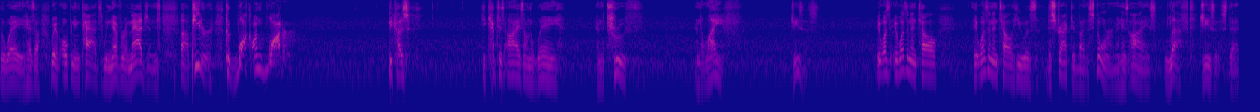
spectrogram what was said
the way, it has a way of opening paths we never imagined. Uh, Peter could walk on water because he kept his eyes on the way and the truth and the life Jesus. It, was, it, wasn't until, it wasn't until he was distracted by the storm and his eyes left Jesus that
